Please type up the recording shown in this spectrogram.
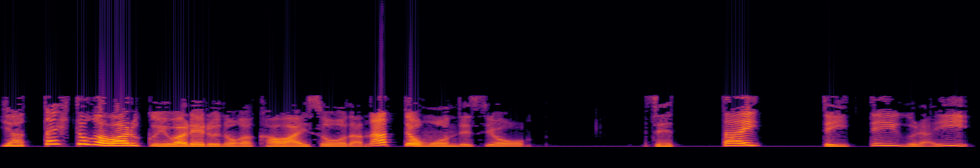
やった人が悪く言われるのがかわいそうだなって思うんですよ。絶対って言っていいぐらい、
